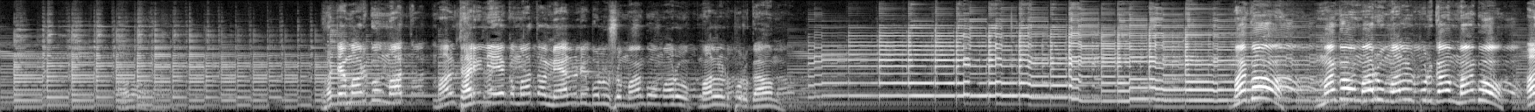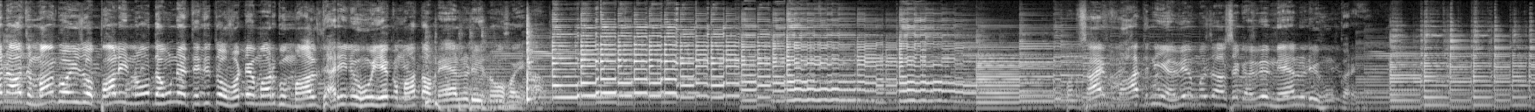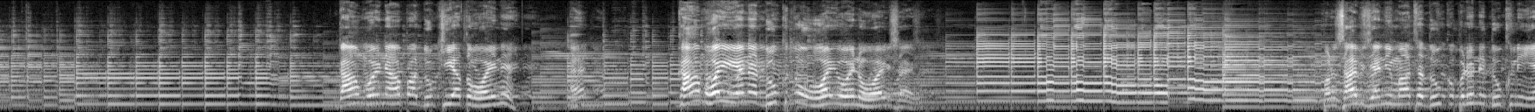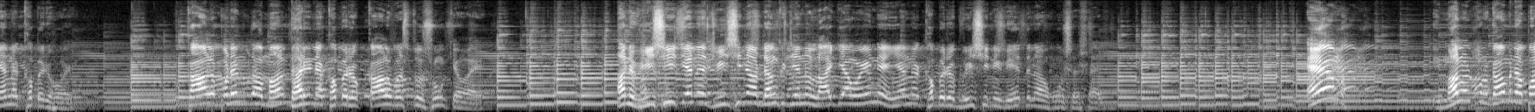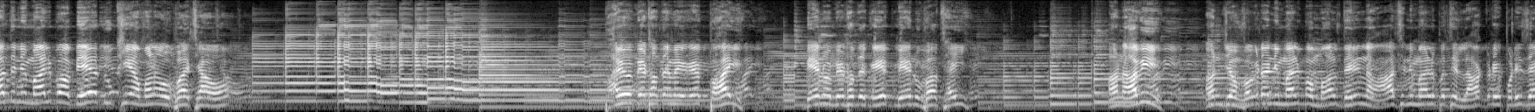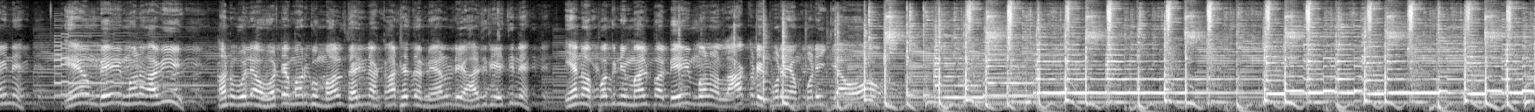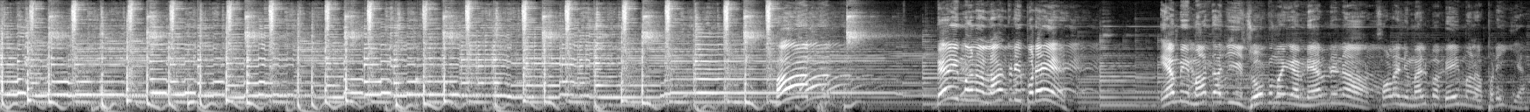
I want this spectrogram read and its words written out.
વટે માર્ગુ માલધારીની એક માતા મેલડી બોલું છું, માંગો મારું માલણપુર ગામ. માંગો માંગો, મારું માલપુર ગામ માંગો. અને આજ માંગો ઈ જો પાળી નો દઉં ને તેથી તો વટે માર્ગું માલ ધારીને હું એક માતા મેલડી નો હોય. પણ સાહેબ, વાતની હવે મજા હશે કે હવે મેલડી હું કરે? ગામ હોય ને આપણા દુખિયા તો હોય ને ગામ હોય એને દુઃખ તો હોય હોય ને હોય સાહેબ. સાહેબ, જેની માથે દુઃખ પડ્યું ને દુઃખની એને ખબર હોય. કાળ પડે ને તો માલધારીને ખબર હોય કાળ વસ્તુ શું કહેવાય. અને વીસી જેને, વીસીના ડંખ જેને લાગ્યા હોય ને એને ખબર હોય વીસીની વેદના શું છે સાહેબ. એમ માલનપુર ગામના પાદની માલપા બે દુખિયા મણા ઊભા થયા હો. ભાઈઓ બેઠો તમે એક ભાઈ, બેનો બેઠો તો એક બેન ઊભા થઈ. અને આવી અને જેમ વગડાની માલપા માલ ધરીને હાથની માલ પરથી લાકડી પડી જાય ને, એમ બે માણ આવી અને ઓલા વટે માર્ગુ માલ ધરીના કાંઠે તો મેલડી હાજરી હતી ને, એના પગની માલપા બે મણ લાકડી પડે એમ પડી ગયા હો. એમી માતાજી જોગમૈયા મેલડીના ખોળાની માલ પર બે માણા પડી ગયા.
